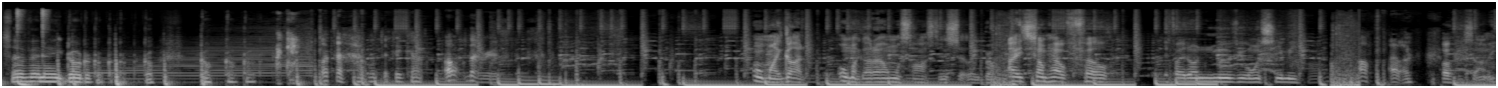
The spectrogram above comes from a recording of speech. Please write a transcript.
seven, eight. Go, go, go, go, go, go, go, go, go. Okay, What the hell did he go? Oh, there he is. Oh my god. Oh my god, I almost lost instantly, bro. I somehow fell. If I don't move, you won't see me. Oh, hello. Oh, he saw me.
